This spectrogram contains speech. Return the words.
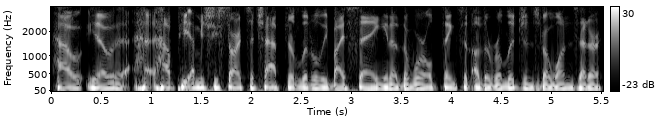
how you know how I mean, she starts a chapter literally by saying, you know, the world thinks that other religions are the ones that are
